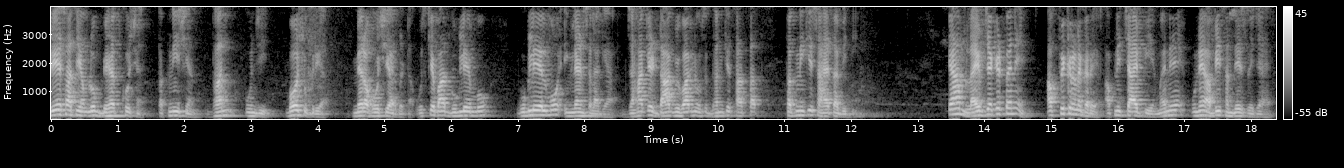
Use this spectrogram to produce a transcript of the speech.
प्रिय साथी, हम लोग बेहद खुश हैं। तकनीशियन, धन, पूंजी, बहुत शुक्रिया। मेरा होशियार बेटा। उसके बाद गुगले एम्बो गुगले एल्मो इंग्लैंड चला गया, जहाँ के डाक विभाग ने उसे धन के साथ साथ तकनीकी सहायता भी दी। क्या हम लाइफ जैकेट पहने? अब फ़िक्र न करें, अपनी चाय पिए। मैंने उन्हें अभी संदेश भेजा है,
